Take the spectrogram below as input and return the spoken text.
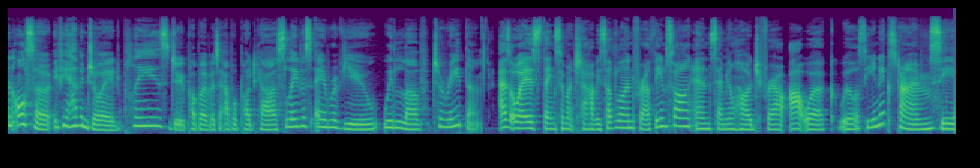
And also, if you have enjoyed, please do pop over to Apple Podcasts, leave us a review. We love to read them. As always, thanks so much to Harvey Sutherland for our theme song and Samuel Hodge for our artwork. We'll see you next time. See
